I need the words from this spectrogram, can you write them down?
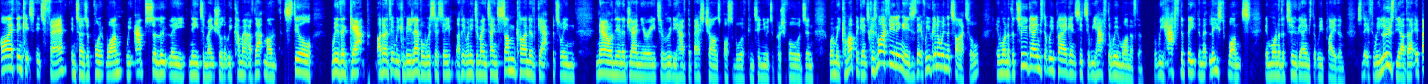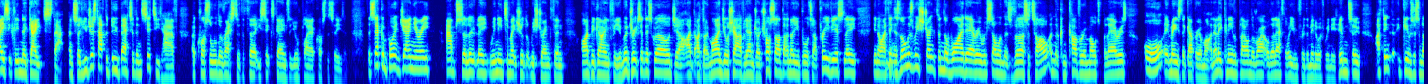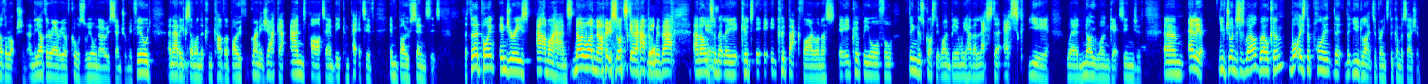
I think it's it's fair in terms of point one. We absolutely need to make sure that we come out of that month still with a gap. I don't think we can be level with City. I think we need to maintain some kind of gap between now and the end of January to really have the best chance possible of continuing to push forwards. And when we come up against, because my feeling is, is that if we're going to win the title in one of the two games that we play against City, we have to win one of them. We have to beat them at least once in one of the two games that we play them. So that if we lose the other, it basically negates that. And so you just have to do better than City have across all the rest of the 36 games that you'll play across the season. The second point, January, absolutely. We need to make sure that we strengthen. I'd be going for your Mudryks of this world. Yeah, I, I, don't mind your shout of Leandro Trossard that I know you brought up previously. You know, I think yes. as long as we strengthen the wide area with someone that's versatile and that can cover in multiple areas, or it means that Gabriel Martinelli can even play on the right or the left or even through the middle if we need him to. I think that it gives us another option. And the other area, of course, as we all know, is central midfield and adding someone that can cover both Granit Xhaka and Partey and be competitive in both senses. The third point, injuries out of my hands. No one knows what's going to happen yeah. with that, and ultimately yes. it could it, it, could backfire on us. It, it, could be awful. Fingers crossed it won't be, and we have a Leicester esque year where no one gets injured. Um, Elliot, you've joined us as well. Welcome. What is the point that that you'd like to bring to the conversation?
